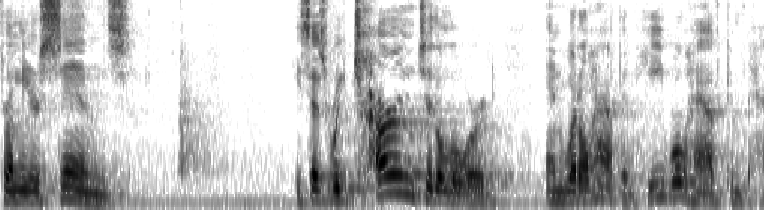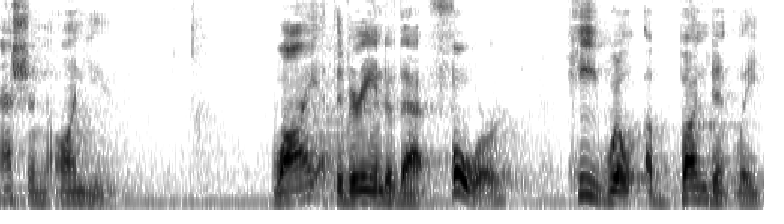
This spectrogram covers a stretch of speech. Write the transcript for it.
from your sins. He says, Return to the Lord, and what will happen? He will have compassion on you. Why? At the very end of that, for he will abundantly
